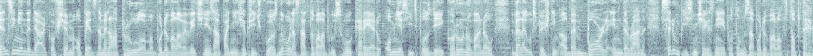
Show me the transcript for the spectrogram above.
in the Dark ovšem opět znamenala průlom, bodovala ve většině západních žebříčků a znovu nastartovala Bruceovou kariéru o měsíc později korunovanou veleúspěšným albem Born in the Run. Sedm písniček z něj potom zabodovalo v top 10.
